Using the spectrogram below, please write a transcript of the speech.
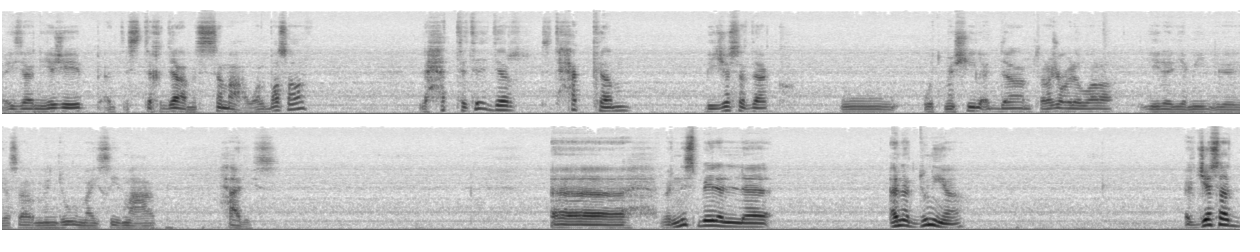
فإذا يجب استخدام السمع والبصر لحتى تقدر تتحكم بجسدك و... وتمشيه لقدام ترجعه لورا إلى اليمين إلى اليسار من دون ما يصير معك حادث. آه بالنسبة لل أنا الدنيا الجسد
